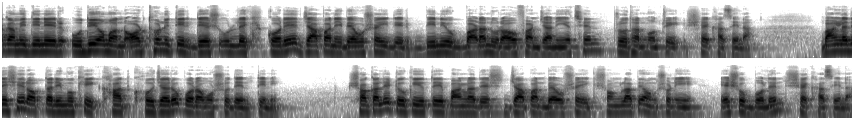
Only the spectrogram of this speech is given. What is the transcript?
আগামী দিনের উদীয়মান অর্থনীতির দেশ উল্লেখ করে জাপানি ব্যবসায়ীদের বিনিয়োগ বাড়ানোর আহ্বান জানিয়েছেন প্রধানমন্ত্রী শেখ হাসিনা। বাংলাদেশে রপ্তানিমুখী খাত খোঁজারও পরামর্শ দেন তিনি। সকালে টোকিওতে বাংলাদেশ জাপান ব্যবসায়িক সংলাপে অংশ নিয়ে এসব বলেন শেখ হাসিনা।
